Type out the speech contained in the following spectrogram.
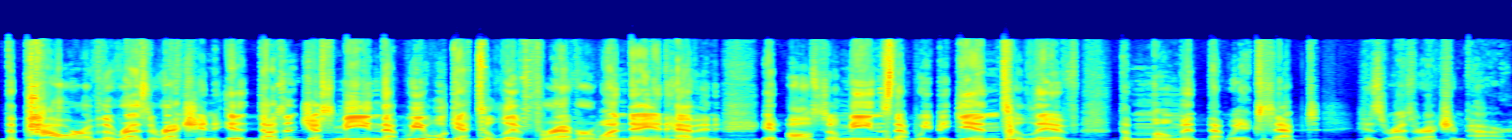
the power of the resurrection, it doesn't just mean that we will get to live forever one day in heaven. It also means that we begin to live the moment that we accept his resurrection power.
